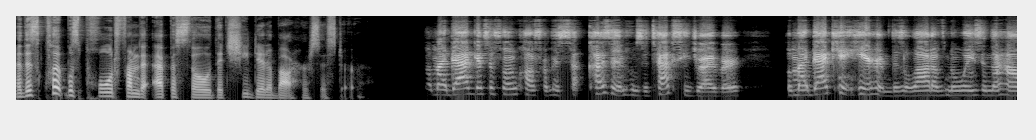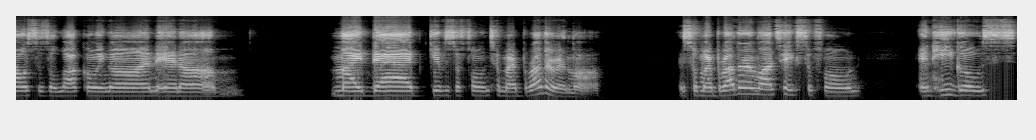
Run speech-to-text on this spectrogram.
Now, this clip was pulled from the episode that she did about her sister. My dad gets a phone call from his cousin, who's a taxi driver. But my dad can't hear him. There's a lot of noise in the house. There's a lot going on, and um, my dad gives the phone to my brother-in-law. And so my brother-in-law takes the phone, and he goes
